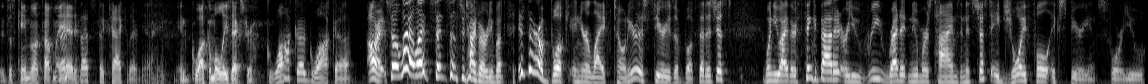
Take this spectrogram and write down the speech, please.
It just came to the top of my that's, head. that's spectacular. Yeah, and guacamole's extra. Guaca guaca. All right, so let, let's since, since we talked about reading a book, is there a book in your life, Tony, or a series of books that is just when you either think about it or you've reread it numerous times and it's just a joyful experience for you?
